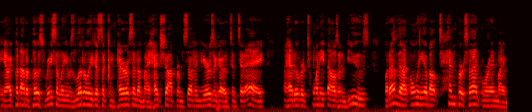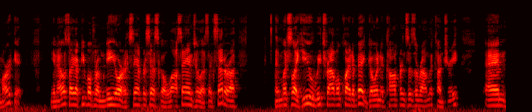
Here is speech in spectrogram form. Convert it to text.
you know, I put out a post recently. It was literally just a comparison of my headshot from seven years ago to today. I had over twenty thousand views, but of that, only about ten percent were in my market. You know, so I got people from New York, San Francisco, Los Angeles, etc. And much like you, we travel quite a bit, going to conferences around the country, and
